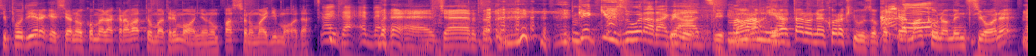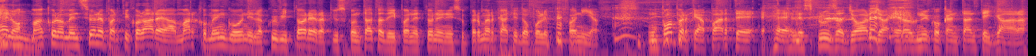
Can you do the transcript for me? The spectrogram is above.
Si può dire che siano come la cravatta e un matrimonio, non passano mai di moda. Eh beh, eh beh. Beh, certo. che chiusura, ragazzi. No, Mamma no, in realtà non è ancora chiuso perché Ah, no? manca una menzione. Eh no, Mm. manca una menzione particolare a Marco Mengoni, la cui vittoria era più scontata dei panettoni nei supermercati dopo l'Epifania. Un po' perché, a parte eh, l'esclusa Giorgia, era l'unico cantante in gara.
